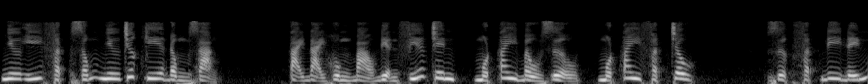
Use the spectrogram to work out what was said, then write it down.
Như ý Phật giống như trước kia đồng dạng. Tại đại hùng bảo điện phía trên, một tay bầu rượu, một tay Phật châu. Dược Phật đi đến.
